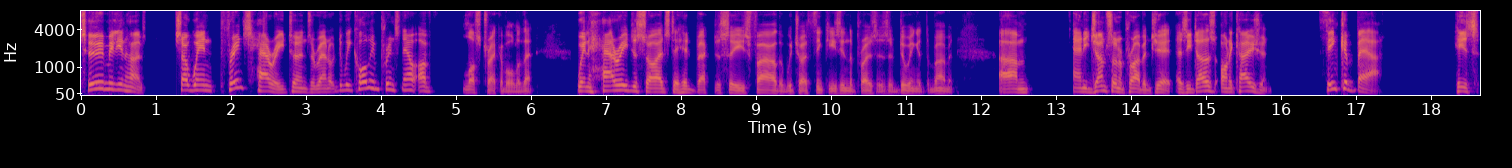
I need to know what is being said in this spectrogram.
2 million homes. So when Prince Harry turns around, do we call him Prince now? I've lost track of all of that. When Harry decides to head back to see his father, which I think he's in the process of doing at the moment, um, and he jumps on a private jet, as he does on occasion, think about his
